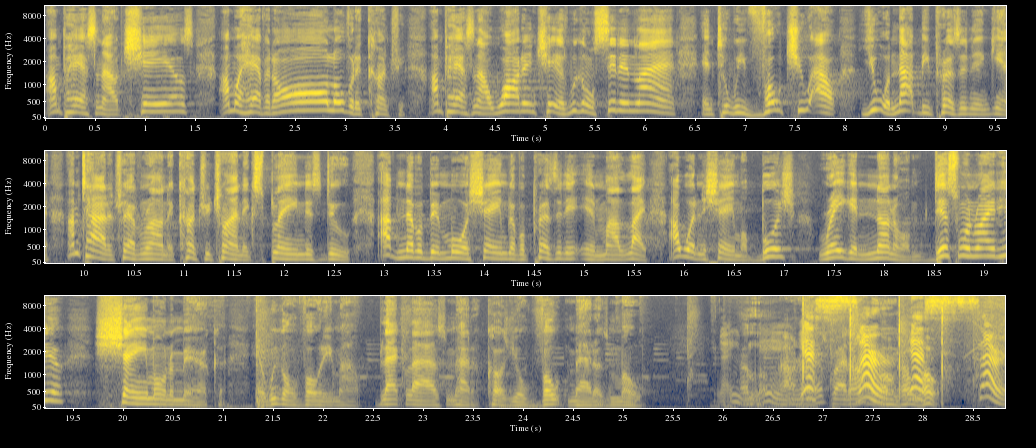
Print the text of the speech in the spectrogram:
I'm passing out chairs. I'm going to have it all over the country. I'm passing out water and chairs. We're going to sit in line until we vote you out. You will not be president again. I'm tired of traveling around the country trying to explain this dude. I've never been more ashamed of a president in my life. I wasn't ashamed of Bush. Reagan, none of them. This one right here, shame on America. And we're going to vote him out. Black Lives Matter because your vote matters more. Yes, sir. Yes, sir.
